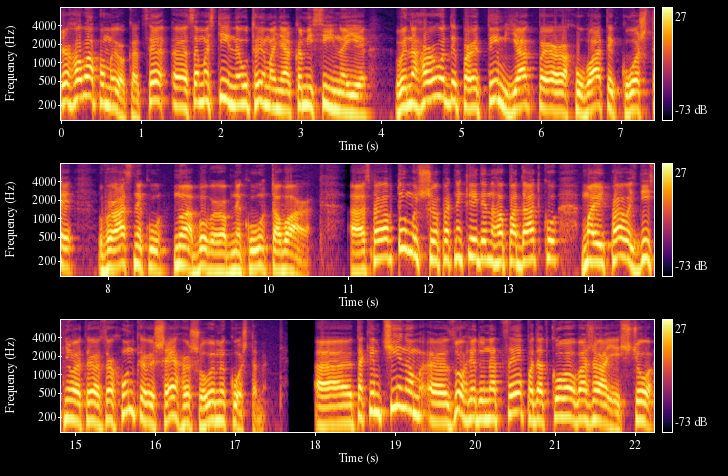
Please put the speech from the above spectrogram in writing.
Чергова помилка це е, самостійне утримання комісійної винагороди перед тим, як перерахувати кошти власнику ну або виробнику товара. Е, Справа в тому, що платники єдиного податку мають право здійснювати розрахунки лише грошовими коштами. Е, Таким чином, е, з огляду на це, податкова вважає, що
